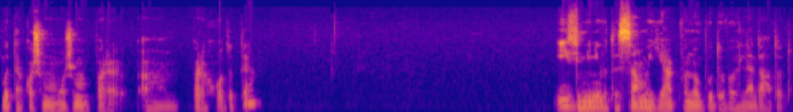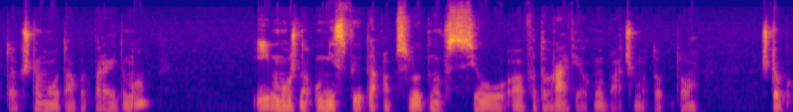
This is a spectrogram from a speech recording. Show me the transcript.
ми також можемо пере, а, переходити і змінювати саме, як воно буде виглядати. Тобто, якщо ми отак от перейдемо, і можна умістити абсолютно всю фотографію, як ми бачимо. Тобто, щоб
